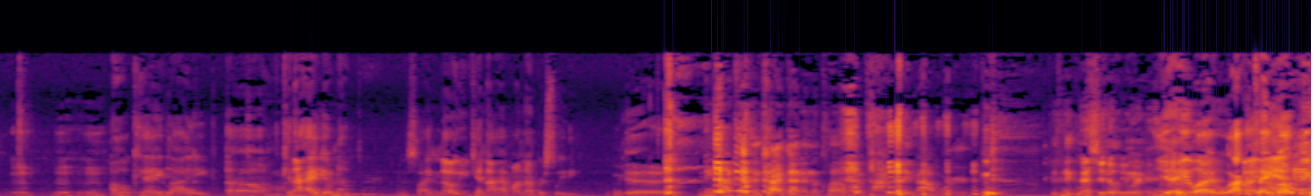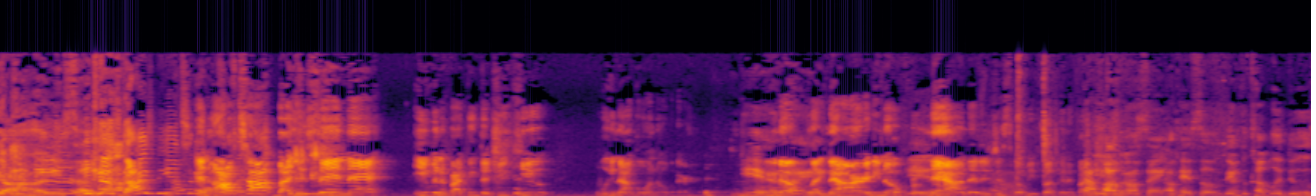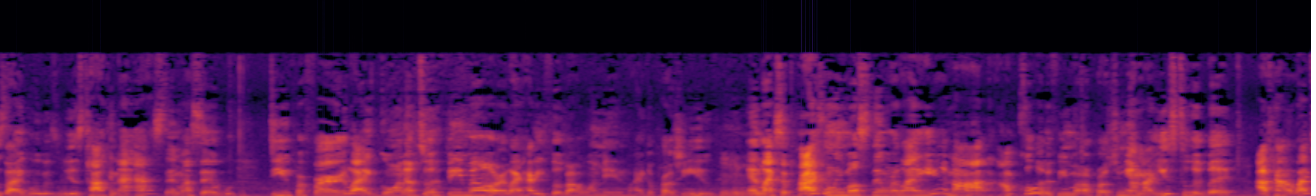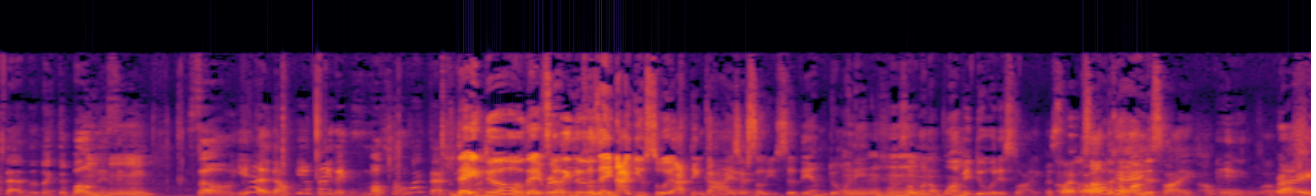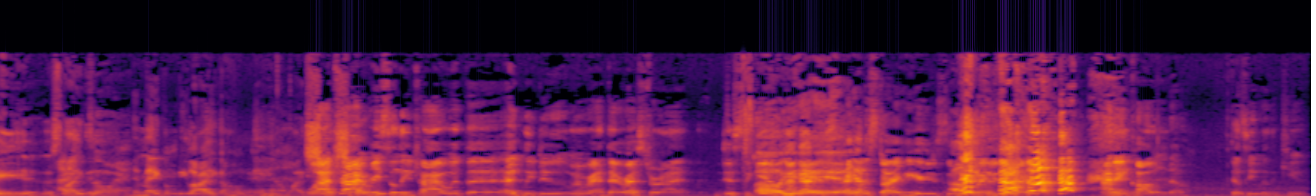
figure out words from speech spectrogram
Okay, like, um, can I have your number? It's like, no, you cannot have my number, sweetie. Yeah. Me and my cousin tried that in the club one time. It did not work. This nigga That was shit still don't be working. Yeah, he like, well, I can Uh, take yeah. both of y'all. I mean, so Because yeah. guys be into And that. off top, by you saying that, even if I think that you cute, we not going nowhere. Yeah, You know, like, now I already know from Yeah. now that it's just gonna be fucking if I That's what I was gonna say. Okay, so there's a couple of dudes like we was we was talking. I asked them. I said, "W- "Do you prefer like going up to a female or like how do you feel about women like approaching you?" Mhm. And like surprisingly, most of them were like, "Yeah, no, I, I'm cool with a female approaching me. I'm not used to it, but I kind of like that, the, like the boldness in it." Mhm. So yeah, don't be afraid. They most of them like that. Shit. They Like, do. oh, They I'm really you, do. because they not used to it. I think guys Yeah. are so used to them doing it. Mhm. So when a woman do it, it's like It's oh, like, it's not the okay. norm. It's like oh, Hey, oh, right. shit. It's How like you doing? it make them be like oh damn like Well, I tried shit. recently. Tried with the ugly dude. Remember at that restaurant, just to get. Oh, I yeah, gotta, yeah. I gotta start here. Just to Oh, get you ready to did go that? back. I didn't call him though, because he wasn't cute.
